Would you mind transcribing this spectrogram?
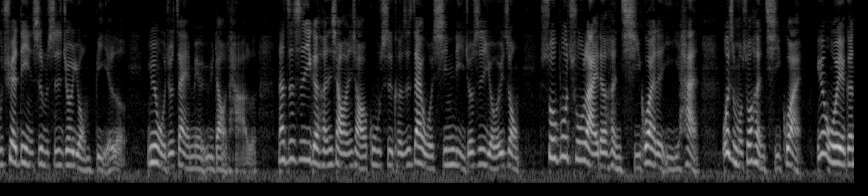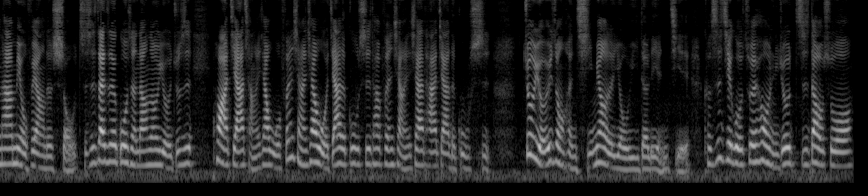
不确定是不是就永别了，因为我就再也没有遇到他了。那这是一个很小很小的故事，可是在我心里就是有一种说不出来的很奇怪的遗憾。为什么说很奇怪？因为我也跟他没有非常的熟，只是在这个过程当中有就是话家常一下，我分享一下我家的故事，他分享一下他家的故事，就有一种很奇妙的友谊的连接。可是结果最后你就知道说，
